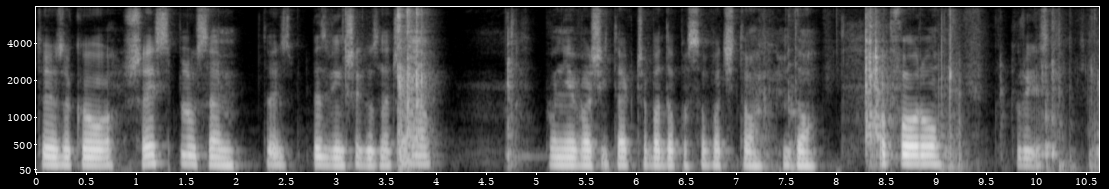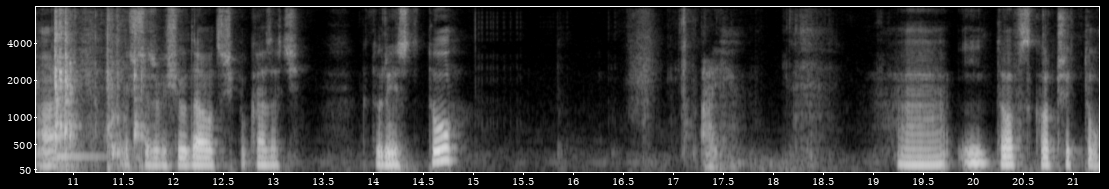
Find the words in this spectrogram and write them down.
to jest około 6 z plusem. To jest bez większego znaczenia ponieważ i tak trzeba dopasować to do otworu, który jest, a jeszcze żeby się udało coś pokazać, który jest tu. Aj. E, I to wskoczy tu.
